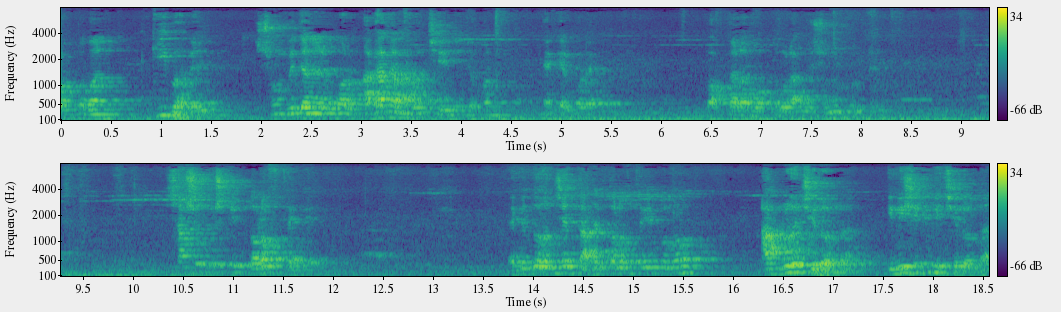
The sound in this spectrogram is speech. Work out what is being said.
বর্তমান কীভাবে সংবিধানের উপর আঘাত আনা হচ্ছে যখন একের পর এক বক্তারা বক্তব্য রাখতে শুরু করলেন। শাসক গোষ্ঠীর তরফ থেকে একে তো হচ্ছে তাদের তরফ থেকে কোনো আগ্রহ ছিল না ইনিশিয়েটিভই ছিল না,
